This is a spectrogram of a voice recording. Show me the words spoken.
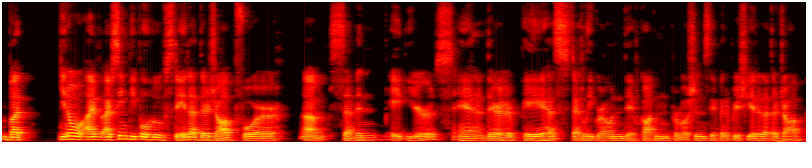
But you know, I've I've seen people who've stayed at their job for um, seven, eight years, and their pay has steadily grown. They've gotten promotions, they've been appreciated at their job.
